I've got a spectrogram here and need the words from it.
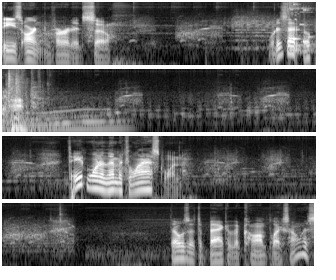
These aren't inverted, so... What does that open up? They had one of them at the last one. That was at the back of the complex. I want to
